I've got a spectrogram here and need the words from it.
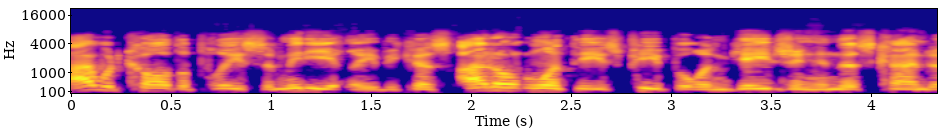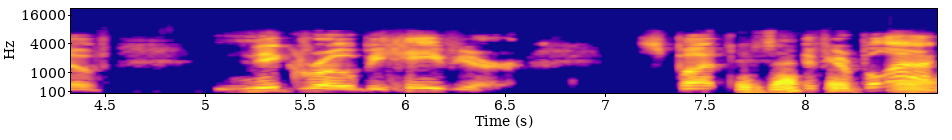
I would call the police immediately because I don't want these people engaging in this kind of Negro behavior. But Exactly. if you're Yeah. black,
